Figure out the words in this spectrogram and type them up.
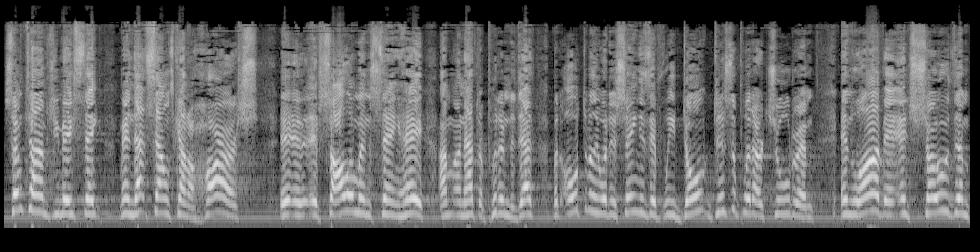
sometimes you may think, man, that sounds kind of harsh. If Solomon's saying, hey, I'm going to have to put him to death. But ultimately, what he's saying is if we don't discipline our children and love and show them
